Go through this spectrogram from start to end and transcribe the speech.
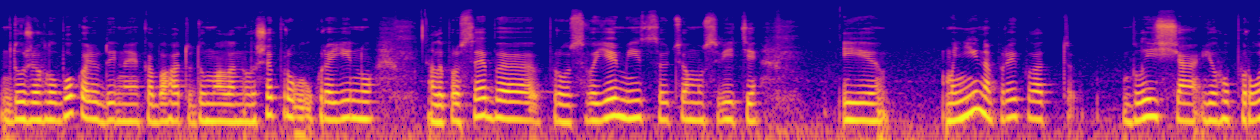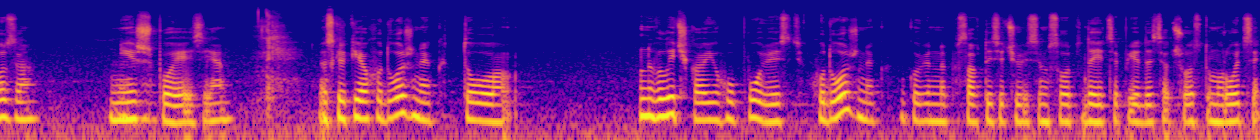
дуже глибока людина, яка багато думала не лише про Україну, але про себе, про своє місце у цьому світі. І мені, наприклад, ближча його проза, ніж поезія. Оскільки я художник, то невеличка його повість художник, яку він написав в 1856 році,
